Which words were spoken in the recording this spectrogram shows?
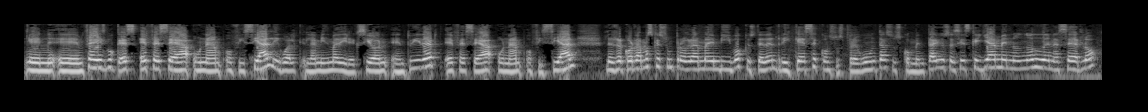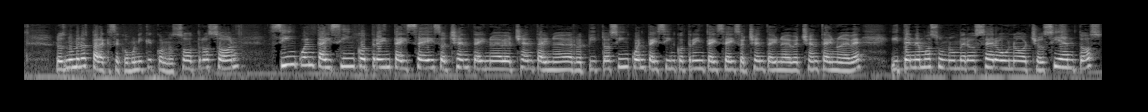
en, en Facebook es FCA UNAM Oficial, igual que la misma dirección en Twitter, FCA UNAM Oficial. Les recordamos que es un programa en vivo que usted enriquece con sus preguntas, sus comentarios, así es que llámenos, no duden en hacerlo. Los números para que se comunique con nosotros son 55 36 89 89, repito, 55 36 89 89 y tenemos un número 01800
